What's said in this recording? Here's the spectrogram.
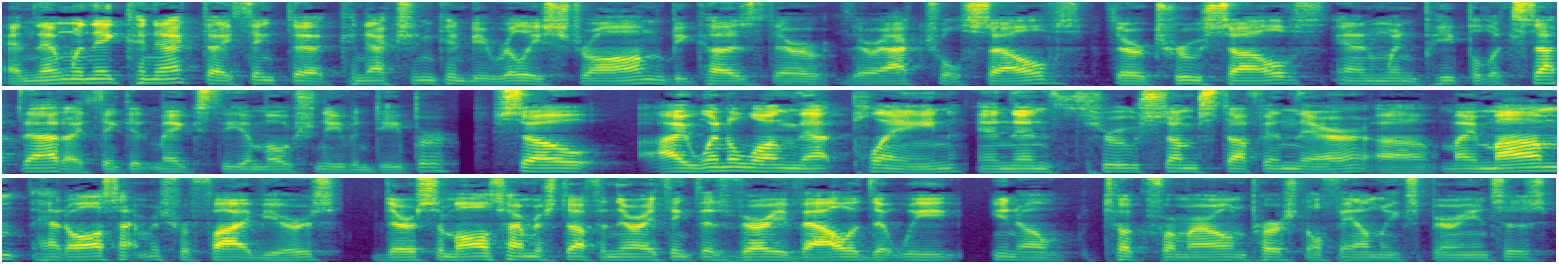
and then when they connect, I think the connection can be really strong because they're their actual selves, their true selves. And when people accept that, I think it makes the emotion even deeper. So I went along that plane and then threw some stuff in there. Uh, my mom had Alzheimer's for five years. There's some Alzheimer's stuff in there I think that's very valid that we, you know, took from our own personal family experiences.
